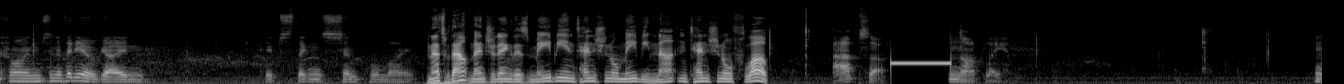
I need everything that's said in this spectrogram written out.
crimes in a video game. Keeps things simple, mate. And that's without mentioning this maybe intentional, maybe not intentional flub. Absolutely. Hmm,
